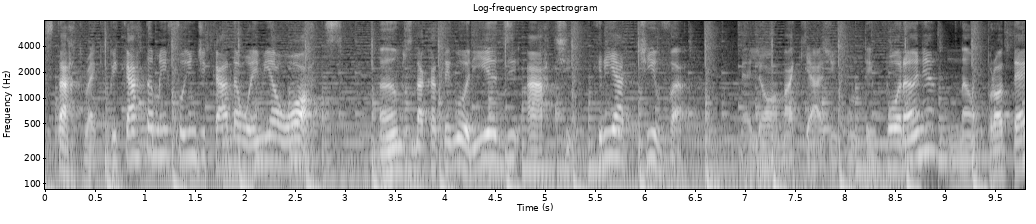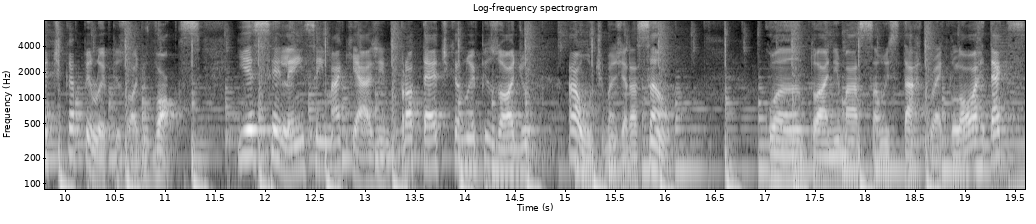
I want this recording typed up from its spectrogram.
Star Trek Picard também foi indicada ao Emmy Awards, ambos na categoria de arte criativa, melhor maquiagem contemporânea, não protética, pelo episódio Vox, e excelência em maquiagem protética no episódio A Última Geração. Quanto à animação Star Trek Lower Decks,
